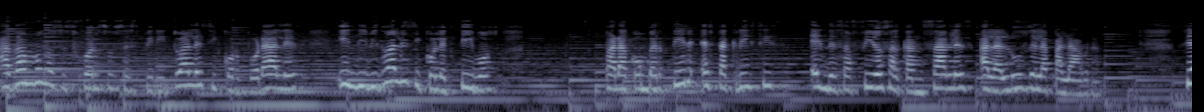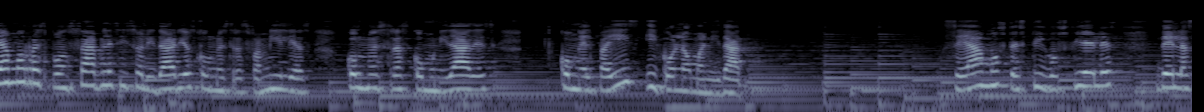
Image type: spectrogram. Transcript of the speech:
Hagamos los esfuerzos espirituales y corporales, individuales y colectivos, para convertir esta crisis en desafíos alcanzables a la luz de la palabra. Seamos responsables y solidarios con nuestras familias, con nuestras comunidades, con el país y con la humanidad. Seamos testigos fieles de las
